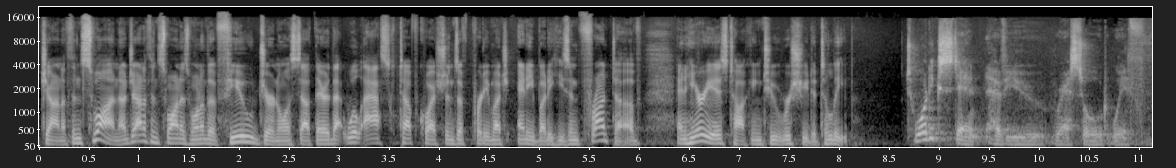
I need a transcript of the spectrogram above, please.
Jonathan Swan. Now, Jonathan Swan is one of the few journalists out there that will ask tough questions of pretty much anybody he's in front of. And here he is talking to Rashida Tlaib. To what extent have you wrestled with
